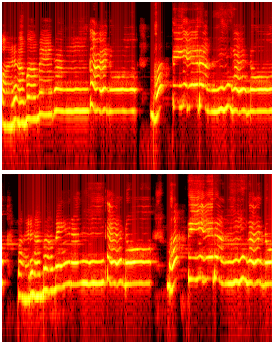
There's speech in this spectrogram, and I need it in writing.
పరమమే భక్తి రంగను పరమమే రంగనో భక్తి రంగనో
